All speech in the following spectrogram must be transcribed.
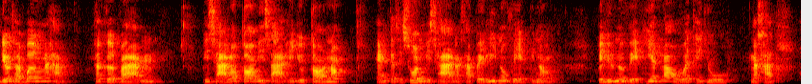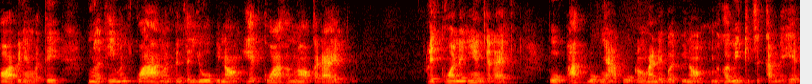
เดี๋ยวถ้าเบิ้งนะคะถ้าเกิดว่าพิชาเราต่อวิสาให้อยู่ตอนเนาะแอนก็สิส่วนพิชานะคะ ไปรีโนเวทพี่น้องไปรีโนเวทเฮียนเล่าไว้ทยูนะคะ เพราะว่าเป็นยังวัติเหนือที่มันกว้างมันเป็นตะยูพี่น้องเฮ็ดกว้างข้างนอกก็ได้เฮ็ดกว้าในเฮียนก็ได้ปลูกพักปลูกหญ้าปลูกลงมาได้เบิดพี่น้องไม่ค่อยมีกิจกรรมให้เฮ็ด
